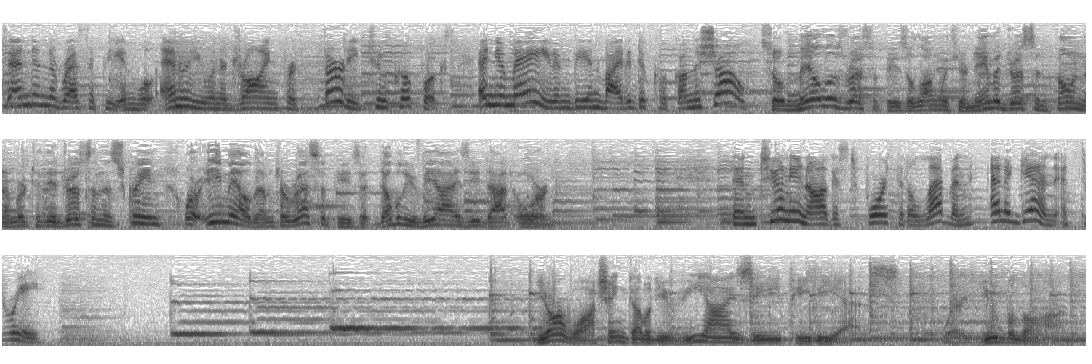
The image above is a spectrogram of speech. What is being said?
send in the recipe and we'll enter you in a drawing for 32 cookbooks. And you may even be invited to cook on the show. So mail those recipes along with your name, address, and phone number to the address on the screen or email them to recipes at WVIZ.org. Then tune in August 4th at 11 and again at 3. You're watching WVIZ PBS, where you belong.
